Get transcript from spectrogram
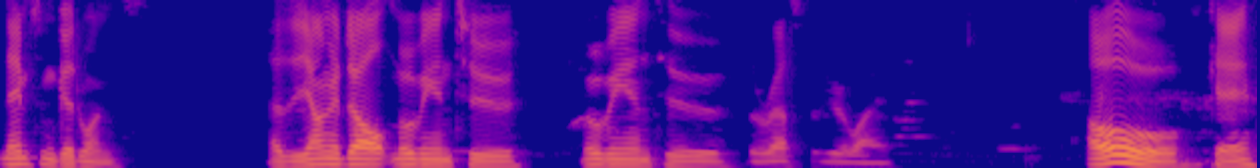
name some good ones as a young adult moving into moving into the rest of your life. Oh, okay.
